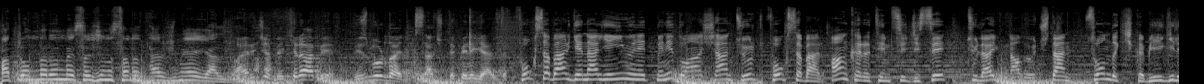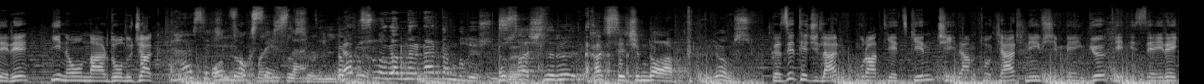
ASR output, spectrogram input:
Patronların mesajını sana tercümeye geldi. Ayrıca Bekir abi biz buradaydık. Selçuk Tepeli geldi. Fox Haber Genel Yayın Yönetmeni Doğan Şentürk, Fox Haber Ankara temsilcisi Tülay Ünal Öç'ten son dakika bilgileri yine onlarda olacak. Her seçim 14 Fox'ta Mayıs'ta izlendi. söyleyeyim. Ya bu sloganları nereden buluyorsunuz? Bu saçları kaç seçimde arttık biliyor musun? Gazeteciler Murat Yetkin, Çiğdem Toker, Nevşin Mengü, Deniz Zeyrek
